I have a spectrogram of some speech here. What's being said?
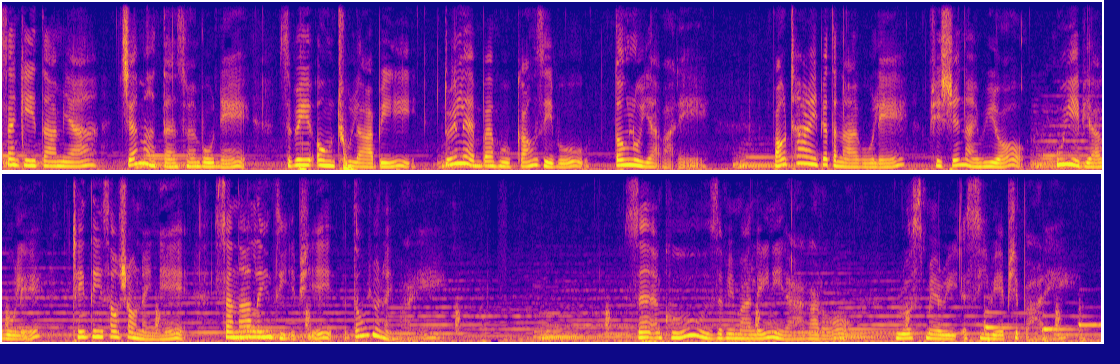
စံကေတာများ ကျန်းမာတန်ဆွမ်းဖို့နဲ့စပင်းအုံထူလာပြီးသွေးလည်ပတ်မှုကောင်းစေဖို့သုံးလို့ရပါတယ်။ဘောက်ထားတဲ့ပြဿနာကိုလည်းဖြေရှင်းနိုင်ပြီးတော့ဥယျာဉ်ပြားကိုလည်းထိမ့်သိမ်းဆောက်ရှောက်နိုင်တဲ့စံသားလိမ့်စီအဖြစ်အသုံးပြုနိုင်ပါတယ်။ဇန်အခုစပင်မှာလိမ့်နေတာကတော့ rosemary အစီပဲဖြစ်ပါတယ်။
